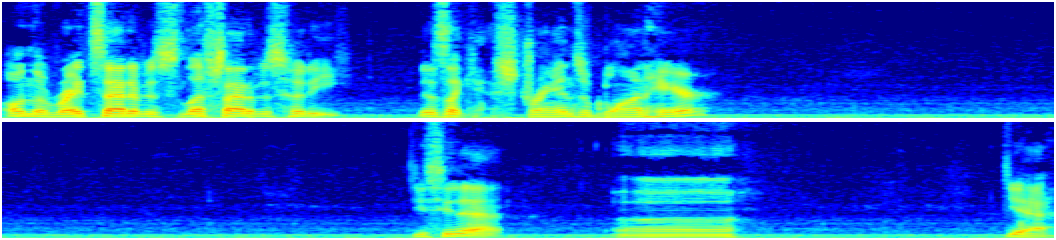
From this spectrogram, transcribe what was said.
On the right side of his left side of his hoodie, there's like strands of blonde hair. Do you see that? Uh, Yeah,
